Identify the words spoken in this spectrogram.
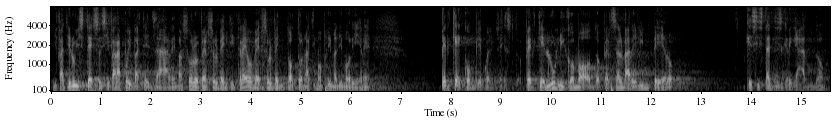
Difatti lui stesso si farà poi battezzare, ma solo verso il 23 o verso il 28, un attimo prima di morire. Perché compie quel gesto? Perché l'unico modo per salvare l'impero che si sta disgregando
